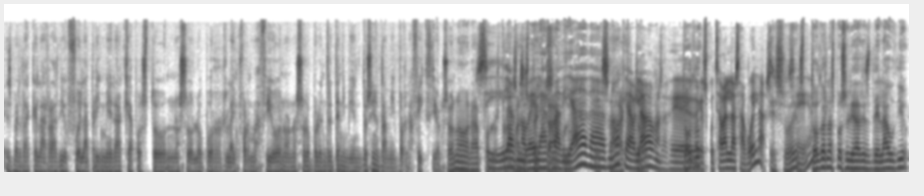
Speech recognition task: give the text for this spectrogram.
es verdad que la radio fue la primera que apostó no solo por la información o no solo por el entretenimiento, sino también por la ficción sonora, sí, por las novelas radiadas, ¿no? Que hablábamos, hace, que escuchaban las abuelas. Eso es, todas las posibilidades del audio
